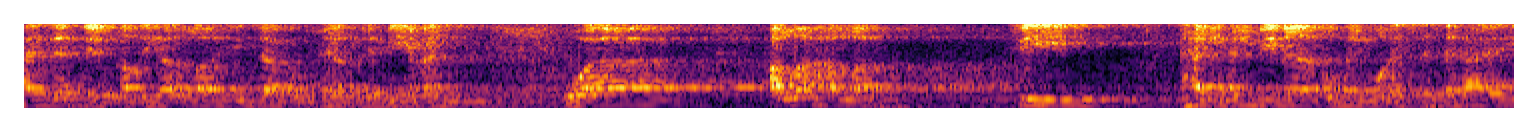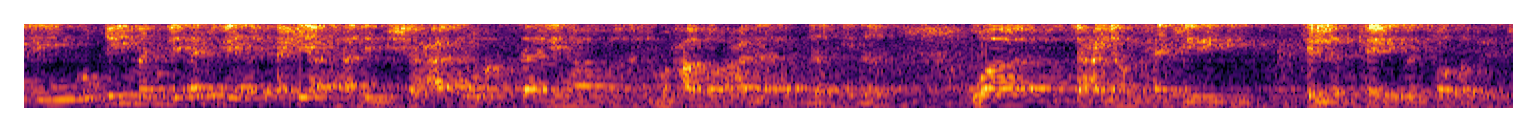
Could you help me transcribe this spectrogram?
هزتني القضية. الله يجزاكم خير جميعا. والله الله في هل هالبناء وهالمؤسسة هاي اللي أقيمت لأجل إحياء هذه الشعائر وأمثالها والمحافظة على أبنائنا. ولعله الحج يريد يتكلم كلمة تفضل الحج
